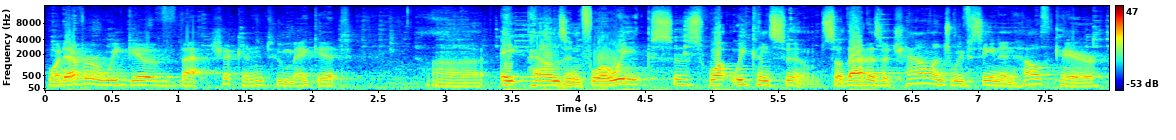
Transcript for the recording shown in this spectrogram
whatever we give that chicken to make it uh, eight pounds in four weeks is what we consume. So that is a challenge we've seen in healthcare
